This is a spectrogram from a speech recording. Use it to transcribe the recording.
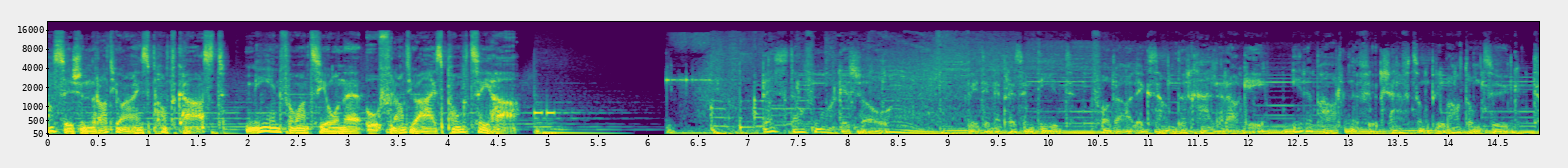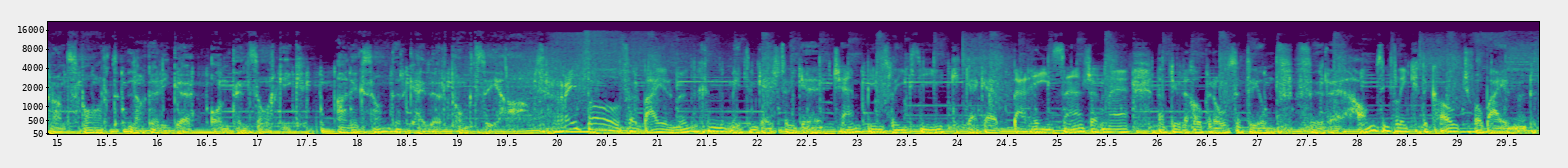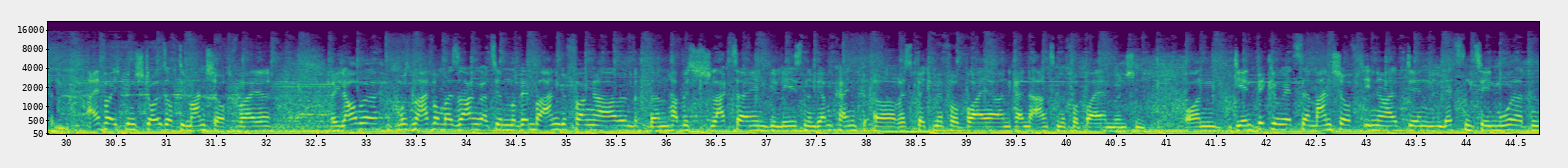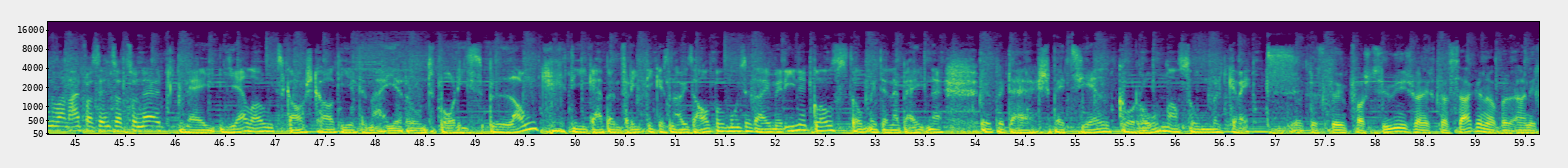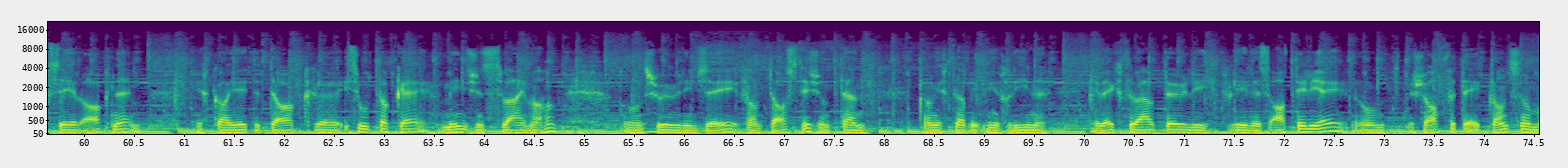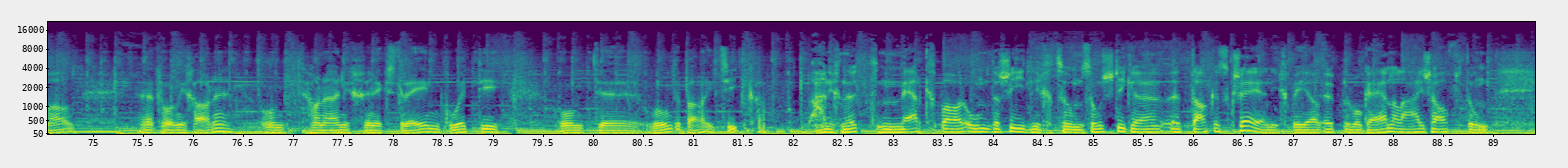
Das ist ein Radio 1 Podcast. Mehr Informationen auf radio1.ch. Best auf Morgenshow wird Ihnen präsentiert von der Alexander Keller AG. Ihre Partner für Geschäfts- und Privatumzüge, Transport, Lagerungen und Entsorgung. AlexanderKeller.ch Triple für Bayern München mit dem gestrigen Champions League Sieg gegen Paris Saint-Germain. Natürlich auch grosser Triumph für Hansi Flick, der Coach von Bayern München. Einfach, ich bin stolz auf die Mannschaft, weil ich glaube, muss man einfach mal sagen, als wir im November angefangen haben, dann habe ich Schlagzeilen gelesen und wir haben keinen äh, Respekt mehr vor Bayern, keine Angst mehr vor Bayern München. Und die Entwicklung jetzt der Mannschaft innerhalb der letzten zehn Monaten waren einfach sensationell. Haben Yellow zu Gast gehabt, Dieter Meier und Boris Blank. Die geben am Freitag ein neues Album raus. Da haben wir reingelassen und mit den beiden über den speziellen Corona-Sommer geredet. Ja, das klingt fast zynisch, wenn ich das sage, aber eigentlich sehr angenehm. Ich gehe jeden Tag äh, ins UTAG, mindestens zweimal und schwimme im See, fantastisch. Und dann gehe ich da mit meinem kleinen Elektroauto in ein Atelier und arbeite dort ganz normal äh, vor mich an und habe eigentlich eine extrem gute und äh, wunderbare Zeit gehabt eigentlich nicht merkbar unterschiedlich zum sonstigen äh, Tagesgeschehen. Ich bin ja jemand, der gerne allein arbeitet und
